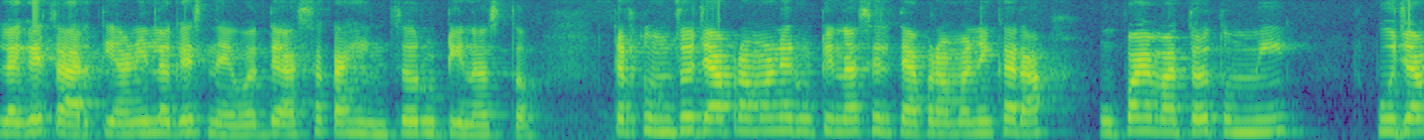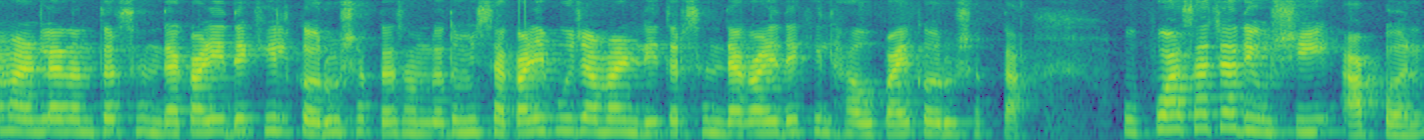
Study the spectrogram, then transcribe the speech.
लगेच आरती आणि लगेच नैवेद्य असं काहींचं रुटीन असतं. तर तुमचं ज्याप्रमाणे रुटीन असेल त्याप्रमाणे करा. उपाय मात्र तुम्ही पूजा मांडल्यानंतर संध्याकाळी देखील करू शकता. समजा तुम्ही सकाळी पूजा मांडली तर संध्याकाळी देखील हा उपाय करू शकता. उपवासाच्या दिवशी आपण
